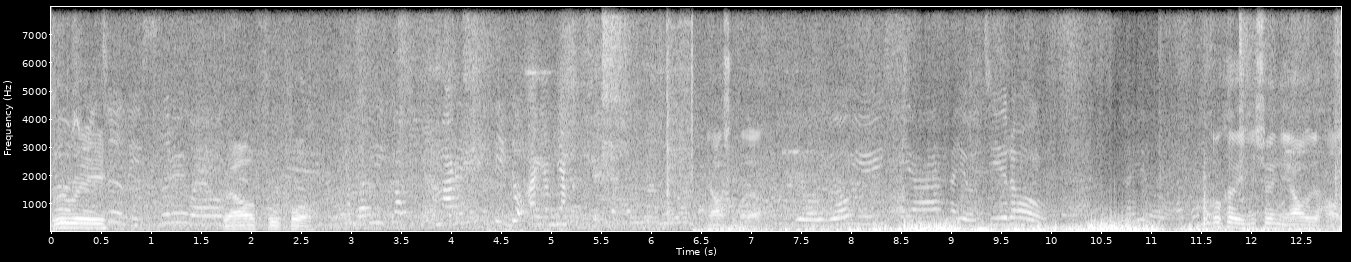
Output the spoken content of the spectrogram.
这 Three 里 Three Well。Well Food Court。你要什么的？有鱿鱼虾，还有鸡肉，还有都可以，你选你要的就好了，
